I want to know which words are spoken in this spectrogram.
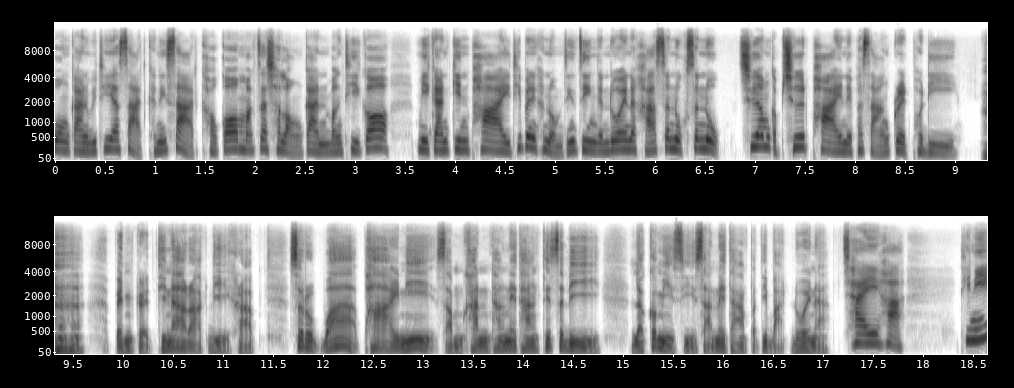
วงการวิทยาศาสตร์คณิตศาสตร์เขาก็มักจะฉลองกัน บางทีก็มีการกินพายที่เป็นขนมจริง ๆ กันด้วยนะคะ สนุกสนุกเชื่อมกับชืดพายในภาษาอังกฤษพอดี เป็นเกร็ดที่น่ารักดีครับ สรุปว่าพายนี่สำคัญทั้งในทางทฤษฎี แล้วก็มีสีสันในทางปฏิบัติด้วยนะ ใช่ค่ะ ทีนี้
